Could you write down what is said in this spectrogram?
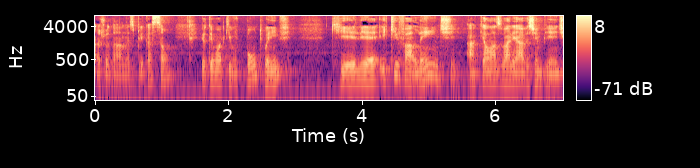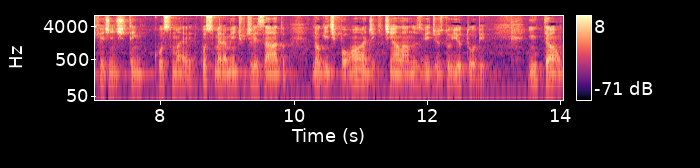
ajudar na explicação. Eu tenho um arquivo .env que ele é equivalente àquelas variáveis de ambiente que a gente tem costumeiramente utilizado no Gitpod, que tinha lá nos vídeos do YouTube. Então,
